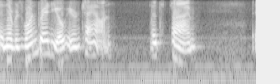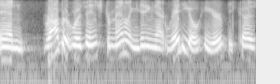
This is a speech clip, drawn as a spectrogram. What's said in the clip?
And there was one radio here in town at the time and Robert was instrumental in getting that radio here because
